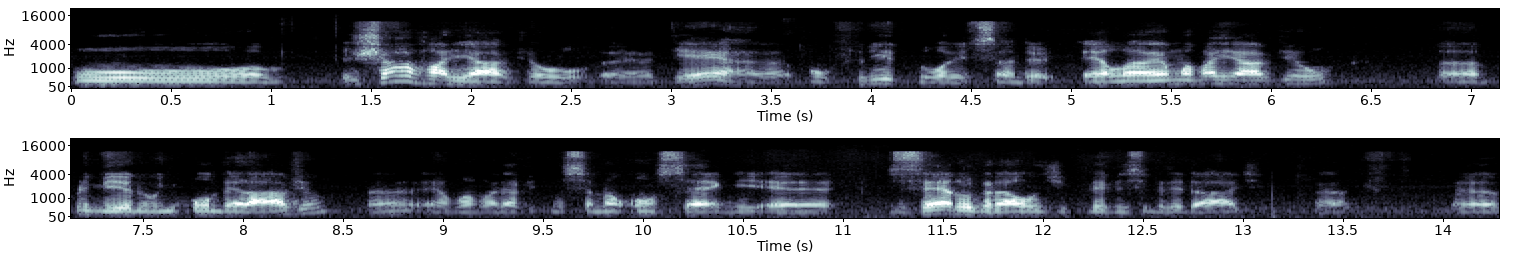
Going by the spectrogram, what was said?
O, já a variável é, guerra, conflito, Alexander, ela é uma variável, uh, primeiro, imponderável, né, é uma variável que você não consegue, é, zero grau de previsibilidade, né, é,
